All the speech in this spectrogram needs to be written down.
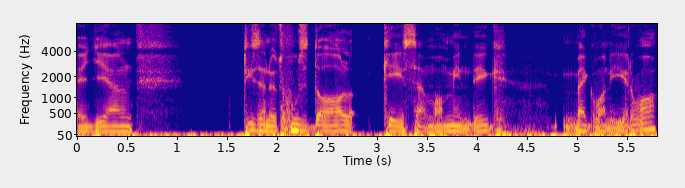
egy ilyen 15-20 dal készen van mindig, meg van írva,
